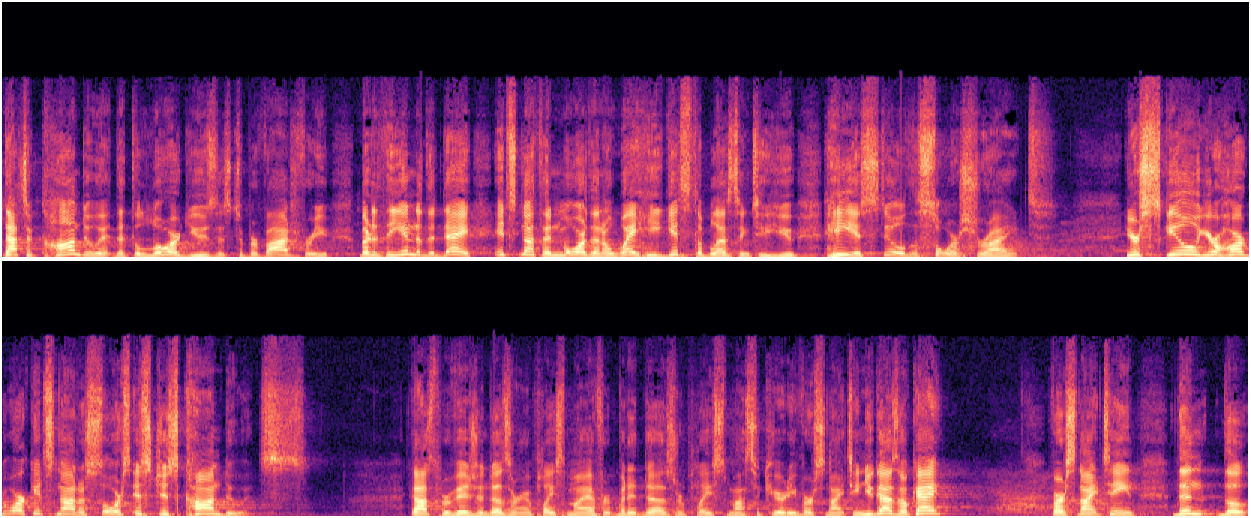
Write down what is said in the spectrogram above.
That's a conduit that the Lord uses to provide for you. But at the end of the day, it's nothing more than a way He gets the blessing to you. He is still the source, right? Your skill, your hard work, it's not a source, it's just conduits. God's provision doesn't replace my effort, but it does replace my security. Verse 19. You guys okay? Verse 19. Then the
